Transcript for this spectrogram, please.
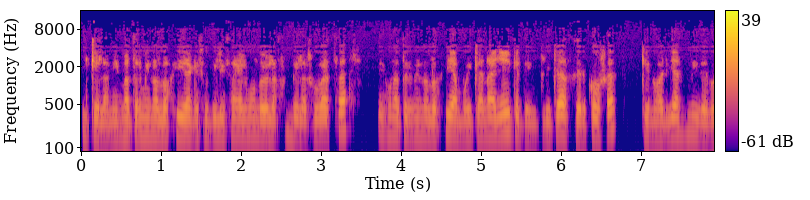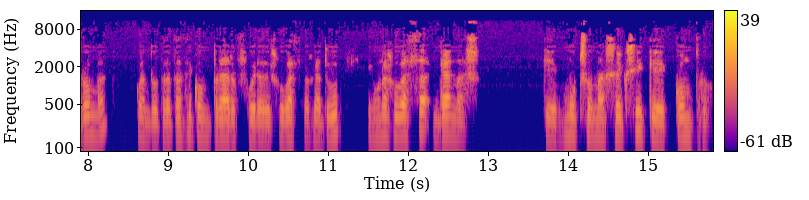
y que la misma terminología que se utiliza en el mundo de la, de la subasta es una terminología muy canalla y que te implica hacer cosas que no harías ni de broma cuando tratas de comprar fuera de subasta. O sea, tú en una subasta ganas, que es mucho más sexy que compro.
